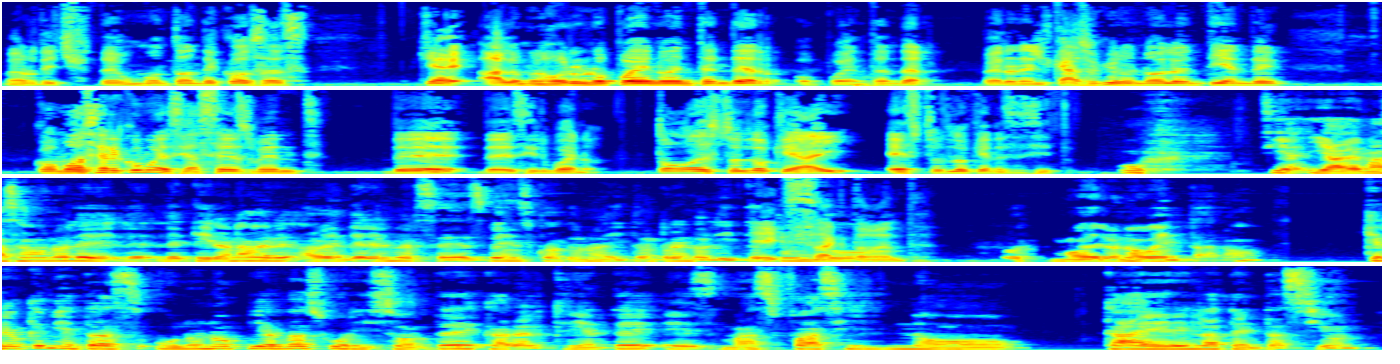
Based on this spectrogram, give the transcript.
mejor dicho, de un montón de cosas que a lo mejor uno puede no entender o puede entender, pero en el caso que uno no lo entiende, ¿cómo hacer como ese assessment de, decir, bueno, todo esto es lo que hay, esto es lo que necesito. Uf, sí, y además a uno le, tiran a, vender el Mercedes-Benz cuando uno necesita un Renaulito. Exactamente. modelo 90, ¿no? Creo que mientras uno no pierda su horizonte de cara al cliente, es más fácil no caer en la tentación,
